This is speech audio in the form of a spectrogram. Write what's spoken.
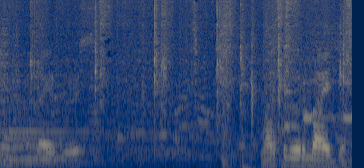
Mga divers. Mahal siguro bayad yun.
